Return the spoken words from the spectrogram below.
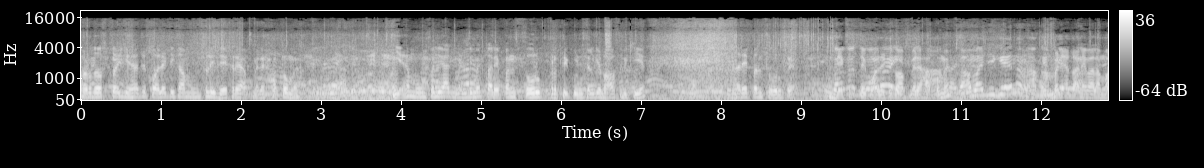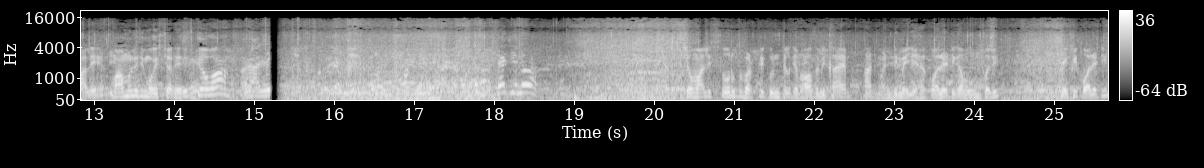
और दोस्तों यह जो क्वालिटी का मूंगफली देख रहे हैं आप मेरे हाथों में। यह मूंगफली आज मंडी में तिरपन सौ रुपये प्रति कुंटल के भाव से बिकी है। तिरपन सौ रुपये देख सकते क्वालिटी को आप मेरे हाथों में। गामा जी के ना? बढ़िया दाने वाला माल है मामूली सी मॉइस्चर है इसमें। हुआ? चौवालीस सौ रुपये प्रति क्विंटल के भाव से बिका है। आज मंडी में यह क्वालिटी का मूंगफली। देखिए क्वालिटी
